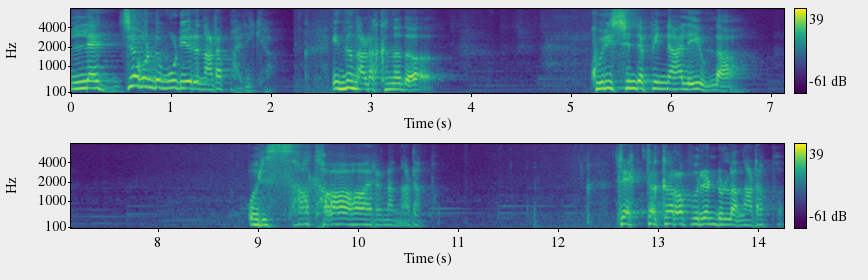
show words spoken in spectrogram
ലജ്ജ കൊണ്ട് മൂടിയൊരു നടപ്പായിരിക്കാം. ഇന്ന് നടക്കുന്നത് കുരിശിന്റെ പിന്നാലെയുള്ള ഒരു സാധാരണ നടപ്പ്. രക്തക്കറ പുരണ്ടുള്ള നടപ്പ്.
